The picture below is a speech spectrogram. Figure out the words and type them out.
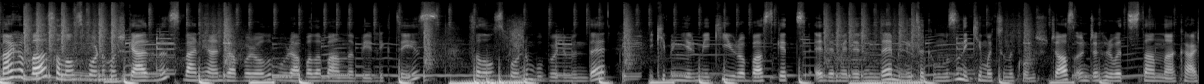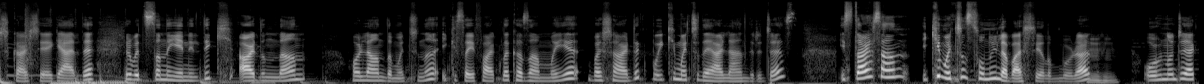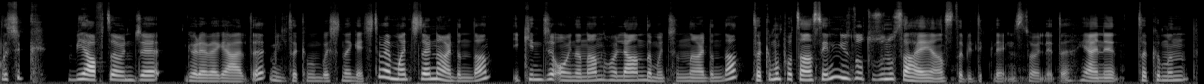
Merhaba, Salon Spor'una hoş geldiniz. Ben Nihan Cabbaroğlu, Buğra Balaban'la birlikteyiz. Salon Spor'un bu bölümünde 2022 Eurobasket elemelerinde milli takımımızın iki maçını konuşacağız. Önce Hırvatistan'la karşı karşıya geldi. Hırvatistan'a yenildik, ardından Hollanda maçını iki sayı farkla kazanmayı başardık. Bu iki maçı değerlendireceğiz. İstersen iki maçın sonuyla başlayalım hı. Orhun Hoca yaklaşık bir hafta önce göreve geldi. Milli takımın başına geçti ve maçların ardından ikinci oynanan Hollanda maçının ardından takımın potansiyelinin %30'unu sahaya yansıtabildiklerini söyledi. Yani takımın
